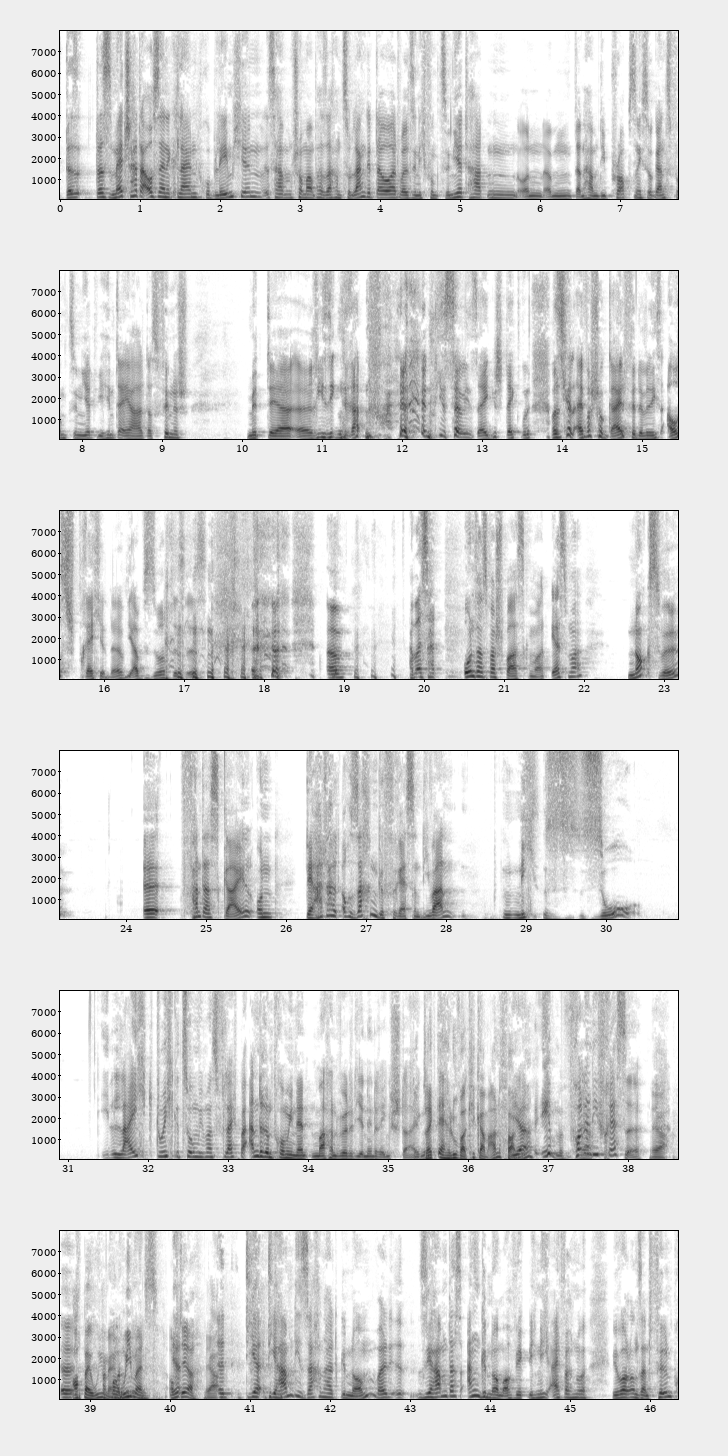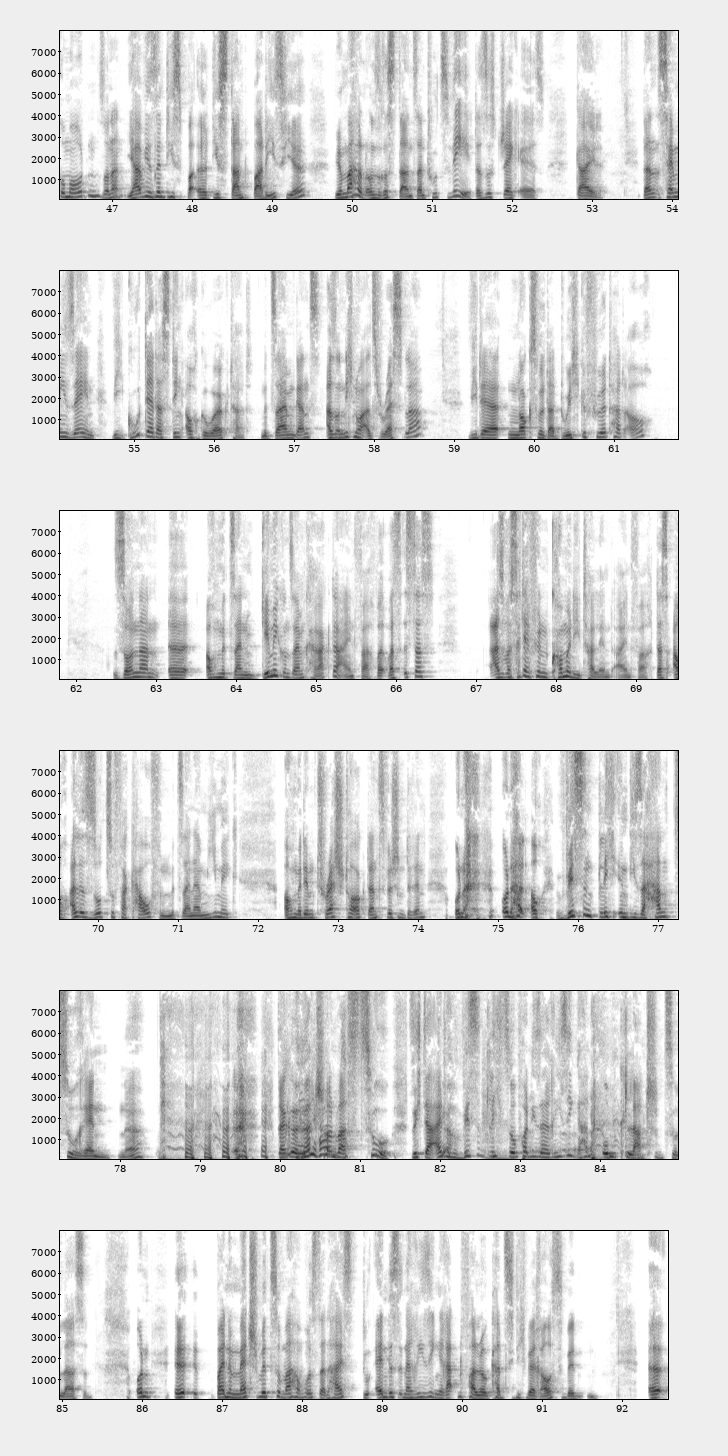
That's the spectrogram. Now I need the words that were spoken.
das, das Match hatte auch seine kleinen Problemchen. Es haben schon mal ein paar Sachen zu lang gedauert, weil sie nicht funktioniert hatten. Und ähm, dann haben die Props nicht so ganz funktioniert, wie hinterher halt das Finish mit der äh, riesigen Rattenfalle, in die Sami Zayn gesteckt wurde. Was ich halt einfach schon geil finde, wenn ich es ausspreche, ne? wie absurd das ist. ähm, aber es hat unfassbar Spaß gemacht. Erstmal, Knoxville äh, fand das geil und der hat halt auch Sachen gefressen. Die waren nicht so leicht durchgezogen, wie man es vielleicht bei anderen Prominenten machen würde, die in den Ring steigen. Direkt der Helluva Kick am Anfang. Ja, ne? eben, voll ja. in die Fresse. Ja. Äh, auch bei Weeman. Auch, Weeman. auch ja, der. Ja. Äh, die, die haben die Sachen halt genommen, weil äh, sie haben das angenommen auch wirklich nicht einfach nur, wir wollen unseren Film promoten, sondern ja, wir sind die, Sp äh, die Stunt Buddies hier. Wir machen unsere Stunts, dann tut's weh. Das ist Jackass. Geil. Dann Sami Zayn, wie gut der das Ding auch geworkt hat. Mit seinem ganz, also nicht nur als Wrestler, wie der Knoxville da durchgeführt hat auch, sondern äh, auch mit seinem Gimmick und seinem Charakter einfach. Was ist das? Also was hat er für ein Comedy-Talent einfach? Das auch alles so zu verkaufen mit seiner Mimik, auch mit dem Trash-Talk dann zwischendrin und, und halt auch wissentlich in diese Hand zu rennen, ne? da gehört schon was zu, sich da einfach wissentlich so von dieser riesigen Hand umklatschen zu lassen. Und äh, bei einem Match mitzumachen, wo es dann heißt, du endest in einer riesigen Rattenfalle und kannst dich nicht mehr rauswinden. Äh,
